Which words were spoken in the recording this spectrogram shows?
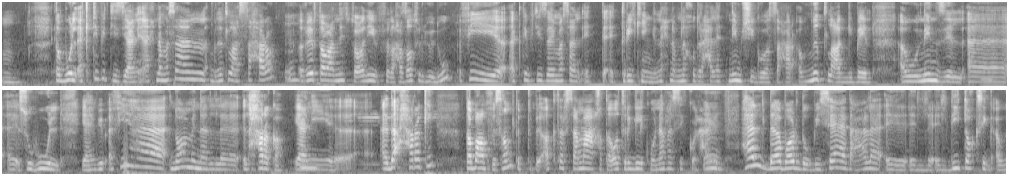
مم. طب وال activities يعني إحنا مثلا بنطلع الصحراء. غير طبعا إن انت تقعدي في لحظات الهدوء في activities زي مثلا ال t- ال trekking إن إحنا بناخد رحلات نمشي جوه الصحراء أو نطلع الجبال أو ننزل آه، آه، سهول يعني بيبقى فيها نوع من ال- الحركة يعني آه، أداء حركي طبعا في صمت بتبقى أكتر سامعه خطوات رجلك ونفسك والحاجات. هل ده برضو بيساعد على ال detoxing أو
